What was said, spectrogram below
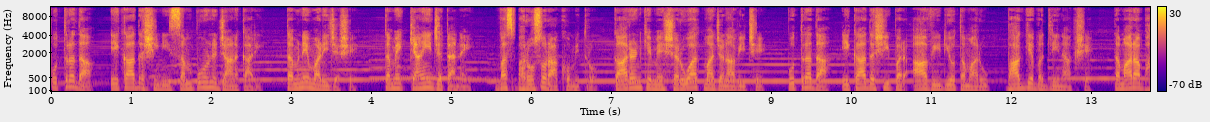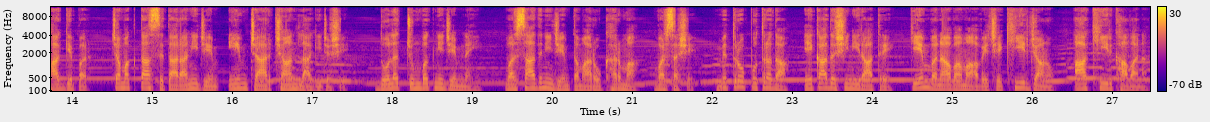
પુત્રદા એકાદશીની સંપૂર્ણ જાણકારી તમને મળી જશે. તમે ક્યાંય જતા નહીં. બસ ભરોસો રાખો મિત્રો. કારણ કે મેં શરૂઆતમાં જણાવી છે પુત્રદા, એકાદશી પર આ વીડિયો તમારું ભાગ્ય બદલી નાખશે. તમારા ભાગ્ય પર ચમકતા સિતારાની જેમ એમ ચાર ચાંદ લાગી જશે. દોલત ચુંબકની જેમ નહીં, વરસાદની જેમ તમારો ઘરમાં વરસશે. મિત્રો પુત્રદા, એકાદશીની રાત્રે કેમ બનાવવામાં આવે છે ખીર જાણો. આ ખીર ખાવાના.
